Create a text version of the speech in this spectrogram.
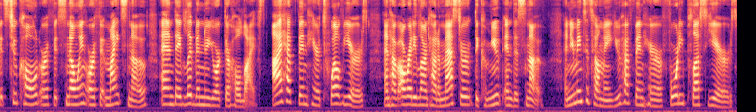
it's too cold or if it's snowing or if it might snow, and they've lived in New York their whole lives. I have been here 12 years and have already learned how to master the commute in the snow. And you mean to tell me you have been here 40 plus years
